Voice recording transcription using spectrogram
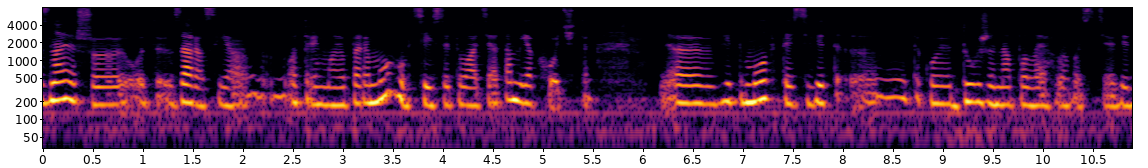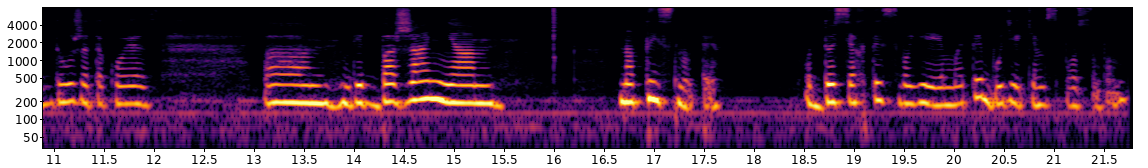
знаю, що от зараз я отримую перемогу в цій ситуації, а там як хочете. Е, Відмовтесь від е, такої дуже наполегливості, від дуже такої е, від бажання натиснути, от досягти своєї мети будь-яким способом.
